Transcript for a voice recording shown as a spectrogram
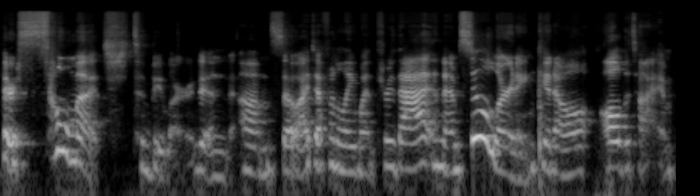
there's so much to be learned. And um, so I definitely went through that and I'm still learning, you know, all the time.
